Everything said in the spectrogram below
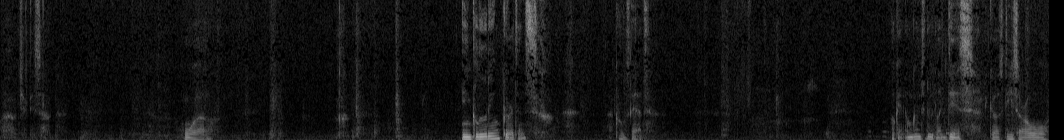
Wow, check this out. Wow. Including curtains. How cool is that? Okay, I'm going to do it like this because these are all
